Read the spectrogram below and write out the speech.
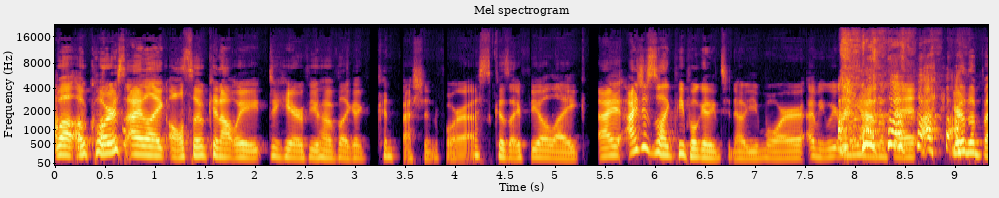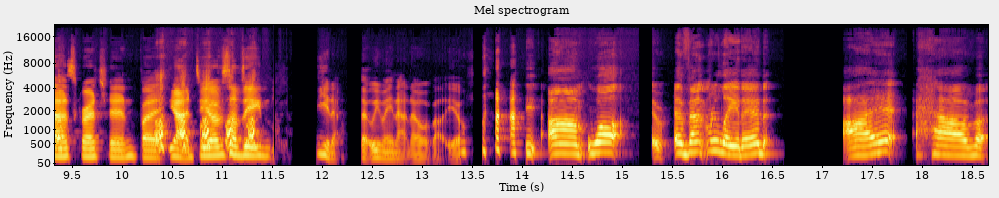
well, of course, I like also cannot wait to hear if you have like a confession for us because I feel like I I just like people getting to know you more. I mean, we already have a bit. You're the best, Gretchen. But yeah, do you have something you know that we may not know about you? um well event related i have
